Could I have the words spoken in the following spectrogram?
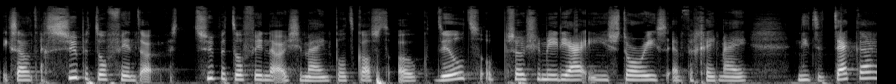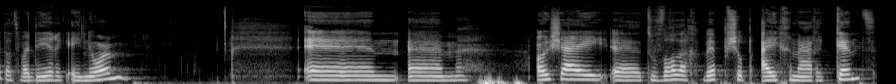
ik zou het echt super tof, vinden, super tof vinden als je mijn podcast ook deelt op social media in je stories. En vergeet mij niet te taggen. Dat waardeer ik enorm. En ehm, als jij eh, toevallig webshop-eigenaren kent,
